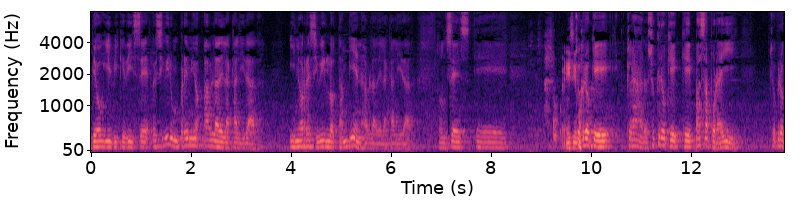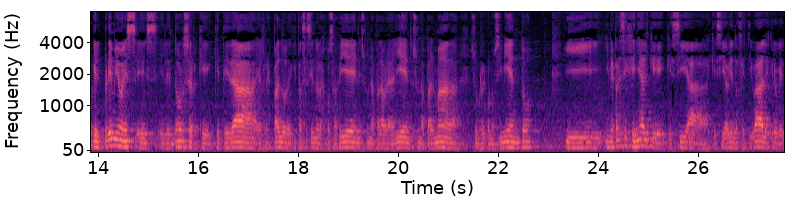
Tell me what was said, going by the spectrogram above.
de Ogilvy que dice, recibir un premio habla de la calidad y no recibirlo también habla de la calidad. Entonces, eh, yo creo que, claro, yo creo que, que pasa por ahí. Yo creo que el premio es, el endorser que, te da el respaldo de que estás haciendo las cosas bien, es una palabra de aliento, es una palmada, es un reconocimiento. Y, me parece genial que, siga, que siga habiendo festivales, creo que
